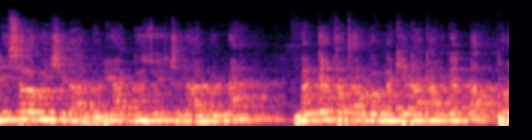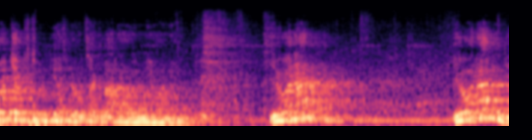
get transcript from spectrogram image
ሊሰሩ ይችላሉ፣ ሊያግዙ ይችላሉና መንገድ ተጠርጎ መኪና ካልገባ ፕሮጀክቱ እንዴት ነው ተግባራዊ የሚሆነው? ይሆናል ይሆናል እንዴ?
